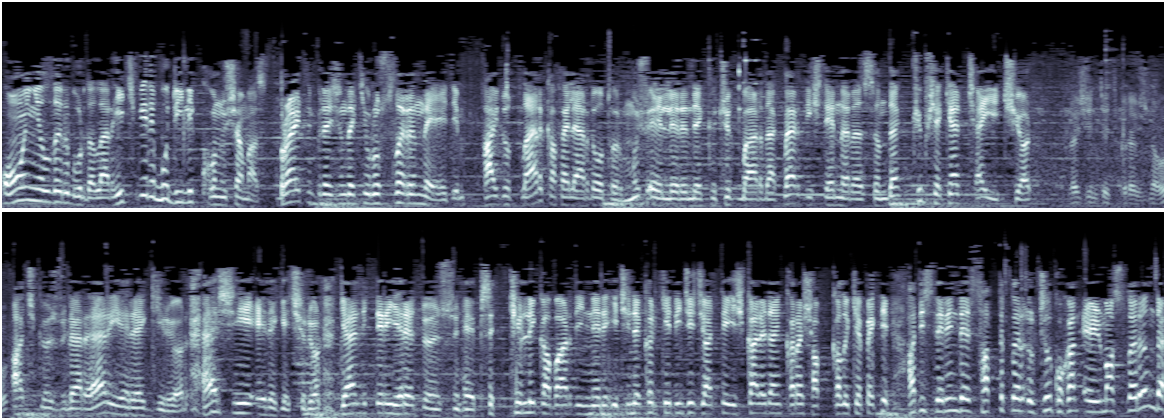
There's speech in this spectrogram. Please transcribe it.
10 yıldır buradalar, hiçbiri bu dili konuşamaz. Brighton plajındaki Rusların da edim. Haydutlar kafelerde oturmuş, ellerinde küçük bardaklar, dişlerin arasında küp şeker çay içiyor. Aç gözlüler her yere giriyor. Her şeyi ele geçiriyor. Geldikleri yere dönsün hepsi. Kirli gabardinleri içine 47. cadde işgal eden kara şapkalı kepekli hadislerinde sattıkları ırkçıl kokan elmasların da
